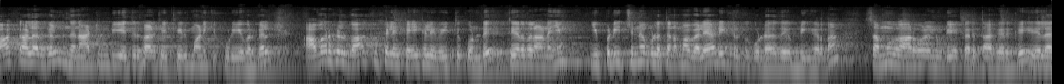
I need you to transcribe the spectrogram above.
வாக்காளர்கள் இந்த நாட்டினுடைய எதிர்காலத்தை தீர்மானிக்கக்கூடியவர்கள். அவர்கள் வாக்குகளை கைகளை வைத்துக்கொண்டு தேர்தல் ஆணையம் இப்படி சின்ன பிள்ளைத்தனமாக விளையாடிட்டு இருக்கக்கூடாது அப்படிங்கிறது தான் சமூக ஆர்வலர்களுடைய கருத்தாக இருக்குது இதில்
